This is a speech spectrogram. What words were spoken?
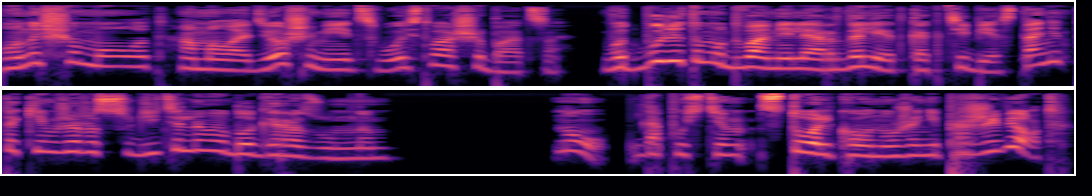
Он еще молод, а молодежь имеет свойство ошибаться. Вот будет ему два миллиарда лет, как тебе, станет таким же рассудительным и благоразумным. «Ну, допустим, столько он уже не проживет!»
